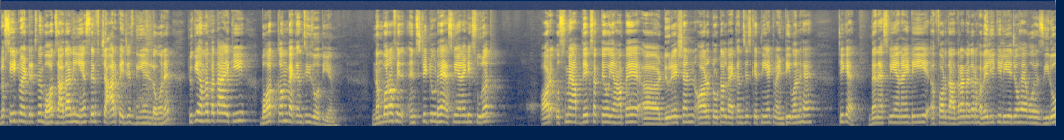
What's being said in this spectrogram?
तो सीट मैट्रिक्स में बहुत ज़्यादा नहीं है, सिर्फ़ चार पेजेस दिए हैं इन लोगों ने, क्योंकि हमें पता है कि बहुत कम वैकेंसीज होती हैं। नंबर ऑफ़ इंस्टीट्यूट है SVNIT सूरत, और उसमें आप देख सकते हो यहाँ पे ड्यूरेशन और टोटल वैकेंसीज कितनी है? ट्वेंटी वन है, ठीक है? Then S V N I T for Dadra Nagar Haveli के लिए जो है वो है ज़ीरो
